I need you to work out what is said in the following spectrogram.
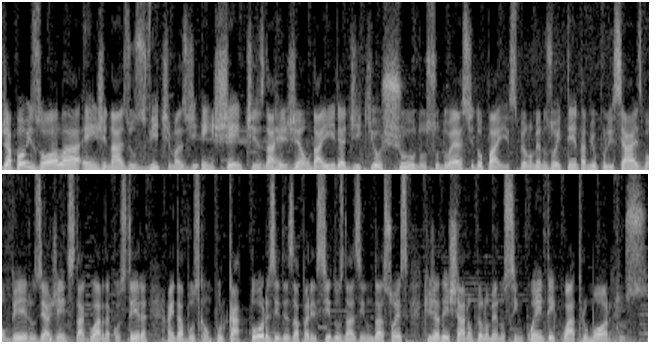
Japão isola em ginásios vítimas de enchentes na região da ilha de Kyushu, no sudoeste do país. Pelo menos 80 mil policiais, bombeiros e agentes da Guarda Costeira ainda buscam por 14 desaparecidos nas inundações que já deixaram pelo menos 54 mortos.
